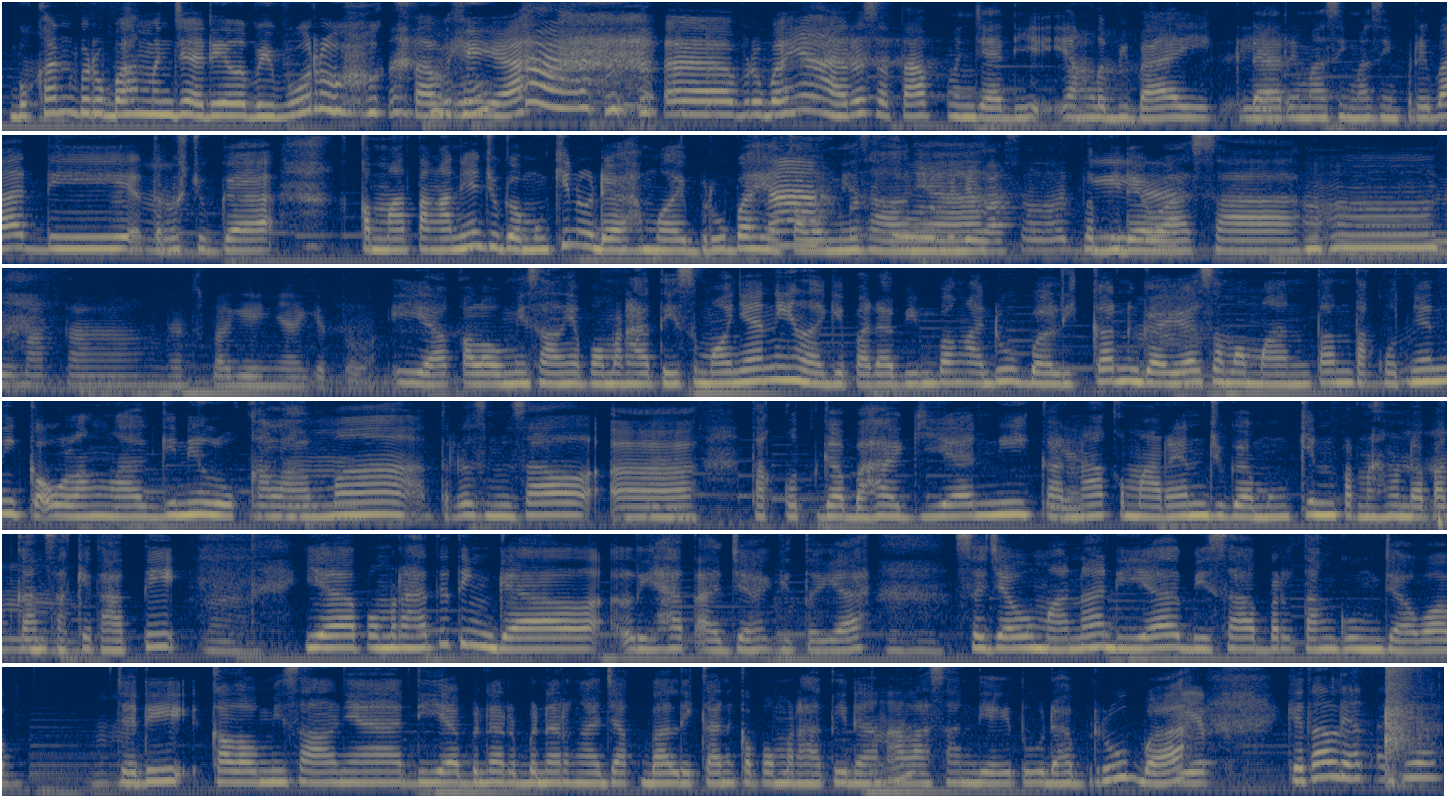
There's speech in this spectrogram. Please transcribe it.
Bukan berubah menjadi lebih buruk Tapi ya eh, Berubahnya harus tetap menjadi yang lebih baik Iya. Dari masing-masing pribadi Mm-mm. Terus juga kematangannya juga mungkin udah mulai berubah berubah ya Nah, kalau betul, misalnya lebih dewasa lagi lebih ya. dewasa. Heeh, Mm-mm. lebih matang dan sebagainya gitu Iya, kalau misalnya pemerhati semuanya nih lagi pada bimbang, aduh balikan gak ya Hmm. sama mantan, takutnya nih keulang lagi nih luka Hmm. lama, terus misal eh, takut gak bahagia nih karena kemarin juga mungkin pernah mendapatkan Hmm. sakit hati, nah ya pemerhati tinggal lihat aja gitu ya, mhm, sejauh mana dia bisa bertanggung jawab. Jadi kalau misalnya dia benar-benar ngajak balikan ke pemerhati dengan Hmm. alasan dia itu udah berubah, Yep. kita lihat aja.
